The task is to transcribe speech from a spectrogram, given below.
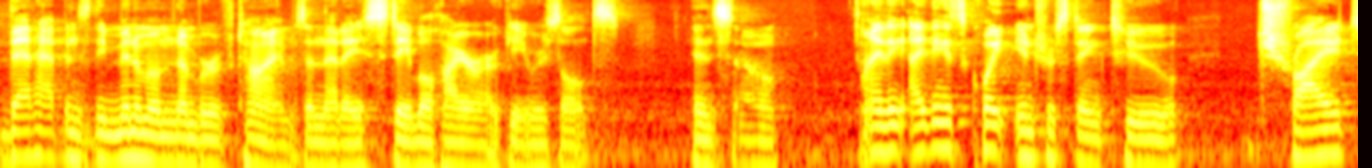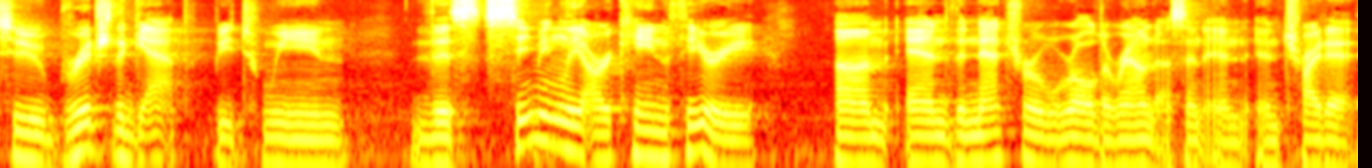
that happens the minimum number of times, and that a stable hierarchy results. And so, I think I think it's quite interesting to try to bridge the gap between this seemingly arcane theory um, and the natural world around us, and, and, and try to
